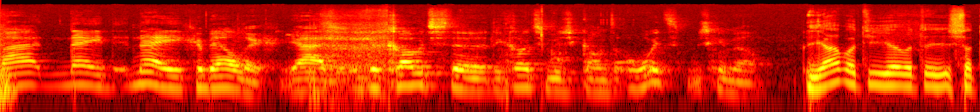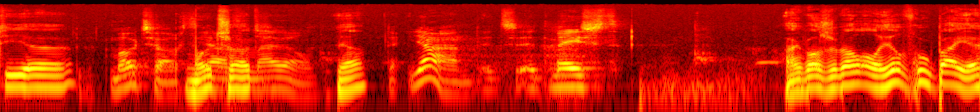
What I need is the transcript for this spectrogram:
Maar nee, nee, geweldig. Ja, de, de grootste, de grootste muzikant ooit, misschien wel. Ja, wat, die, eh, wat is dat die... eh, Mozart. Ja, Mozart. voor mij wel. ja? Ja, het, het meest... Hij was er wel al heel vroeg bij, hè?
